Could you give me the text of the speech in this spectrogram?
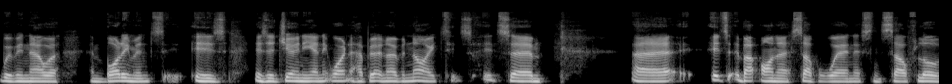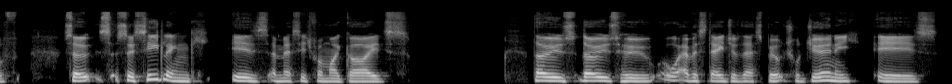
within our embodiment is is a journey and it won't happen overnight. It's it's um uh it's about honor self-awareness and self-love so, so seedling is a message from my guides. Those those who, whatever stage of their spiritual journey, is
